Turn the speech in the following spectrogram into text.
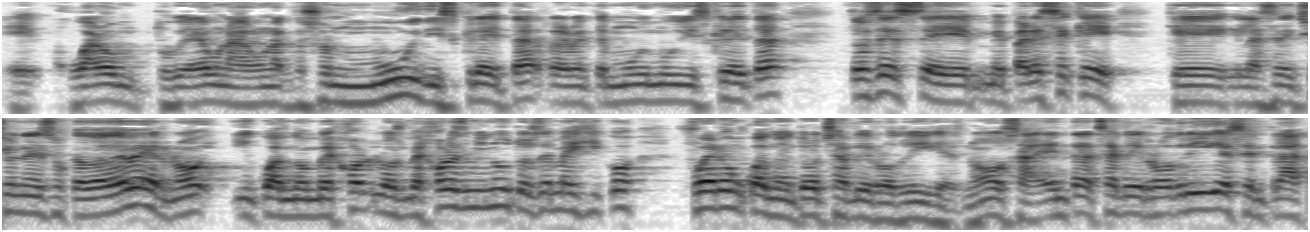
eh, jugaron, tuvieron una, una, actuación muy discreta, realmente muy, muy discreta. Entonces, eh, me parece que, que, la selección eso quedó de ver, ¿no? Y cuando mejor, los mejores minutos de México fueron cuando entró Charlie Rodríguez, ¿no? O sea, entra Charlie Rodríguez, entra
